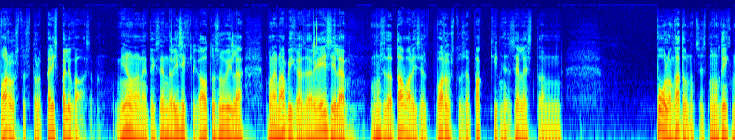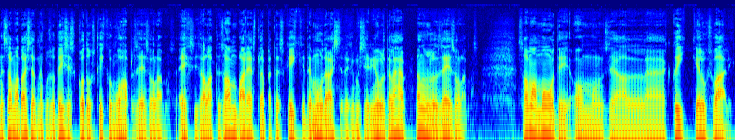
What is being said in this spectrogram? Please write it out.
varustust tuleb päris palju kaasa. minul on näiteks endal isiklik auto suvila, ma olen abikaasa reisile, mul seda tavaliselt varustuse pakkimise, sellest on pool on kadunud, sest mul on kõik needsamad asjad nagu su teises kodus, kõik on kohapeal sees olemas. ehk siis alates hambaharjast lõpetades kõikide muude asjadega, mis sinna juurde läheb, nad on sul sees olemas. samamoodi on mul seal äh, kõik eluks vajalik.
